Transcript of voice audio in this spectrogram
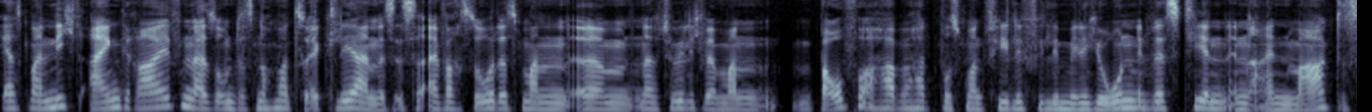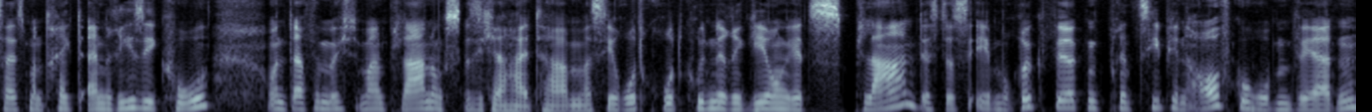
Erstmal nicht eingreifen. Also um das nochmal zu erklären, es ist einfach so, dass man ähm, natürlich, wenn man ein Bauvorhaben hat, muss man viele, viele Millionen investieren in einen Markt. Das heißt, man trägt ein Risiko und dafür möchte man Planungssicherheit haben. Was die rot-rot-grüne Regierung jetzt plant, ist, dass eben rückwirkend Prinzipien aufgehoben werden.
